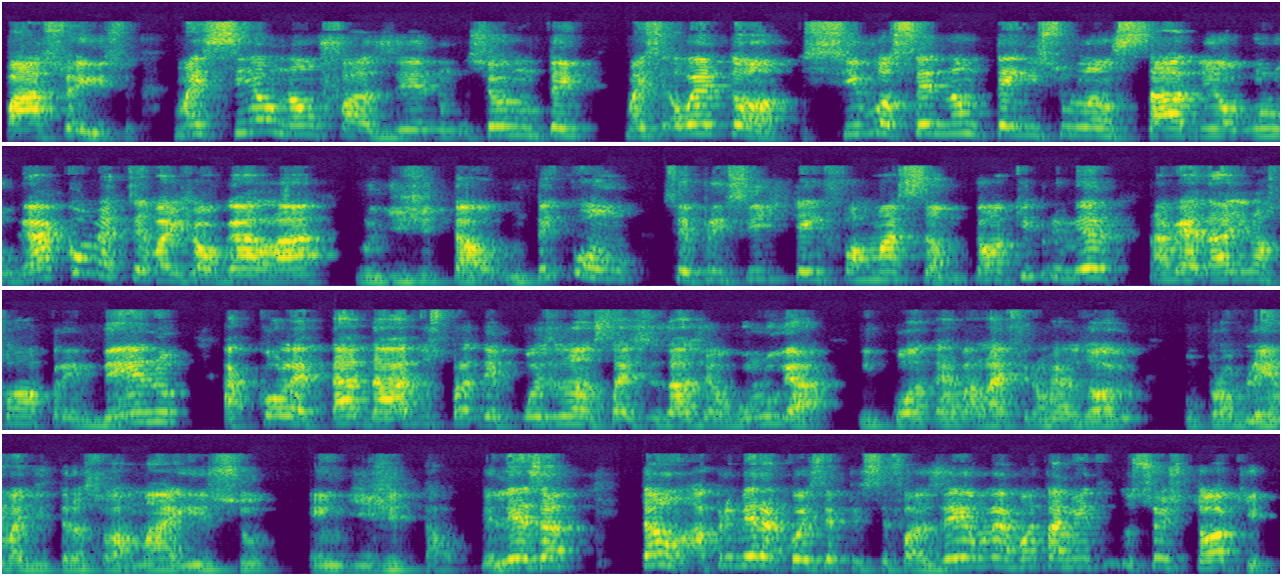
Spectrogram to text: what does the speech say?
passo é isso. Mas se eu não fazer, se eu não tenho. Mas, Wellington, se você não tem isso lançado em algum lugar, como é que você vai jogar lá no digital? Não tem como. Você precisa ter informação. Então, aqui, primeiro, na verdade, nós estamos aprendendo a coletar dados para depois lançar esses dados em algum lugar, enquanto a Herbalife não resolve o problema de transformar isso em digital. Beleza? Então, a primeira coisa que você precisa fazer é um levantamento do seu estoque.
